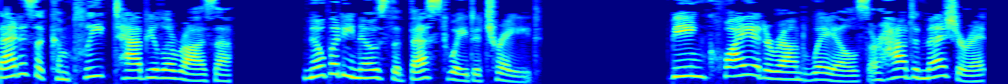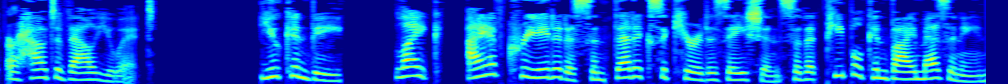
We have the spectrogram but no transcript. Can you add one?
That is a complete tabula rasa. Nobody knows the best way to trade being quiet around whales or how to measure it or how to value it. You can be like, I have created a synthetic securitization so that people can buy mezzanine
